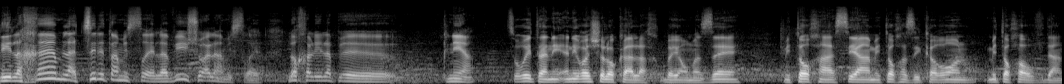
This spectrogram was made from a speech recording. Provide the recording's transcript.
להילחם, להציל את עם ישראל, להביא ישועה לעם ישראל. לא חלילה אה, כניעה. צורית, אני, אני רואה שלא קל לך ביום הזה, מתוך העשייה, מתוך הזיכרון, מתוך האובדן.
